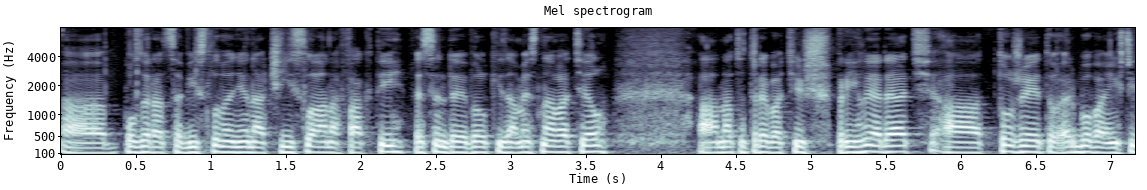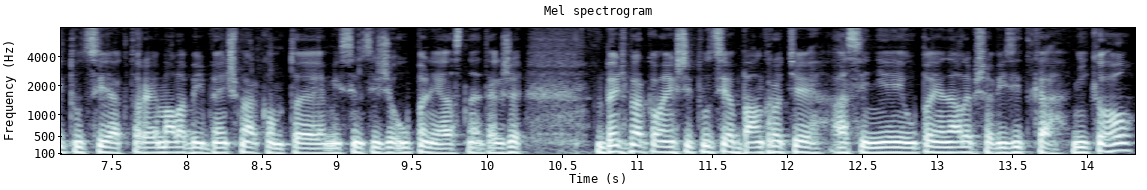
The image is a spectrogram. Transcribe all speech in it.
a pozerať sa vyslovene na čísla a na fakty. SND je veľký zamestnávateľ a na to treba tiež prihliadať. A to, že je to erbová inštitúcia, ktorá je mala byť benchmarkom, to je myslím si, že úplne jasné. Takže benchmarková inštitúcia v bankrote asi nie je úplne najlepšia vizitka nikoho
